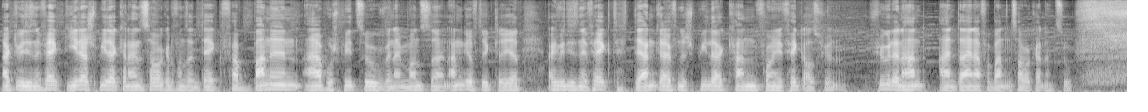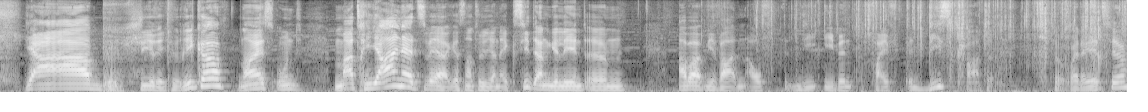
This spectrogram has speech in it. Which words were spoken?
Aktiviert diesen Effekt. Jeder Spieler kann eine Zauberkarte von seinem Deck verbannen. A pro Spielzug, wenn ein Monster einen Angriff deklariert. Aktiviert diesen Effekt. Der angreifende Spieler kann folgenden Effekt ausführen. Füge deine Hand an deiner verbannten Zauberkarte hinzu. Ja, pff, schwierig. Rika, nice. Und Materialnetzwerk ist natürlich an Exit angelehnt. Ähm, aber wir warten auf die eben 5 Ds Karte. So, weiter geht's hier.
